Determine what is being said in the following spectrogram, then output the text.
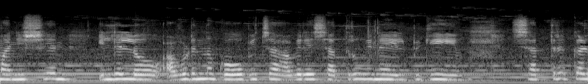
മനുഷ്യൻ ഇല്ലല്ലോ. അവിടുന്ന് കോപിച്ച് അവരെ ശത്രുവിനെ ഏൽപ്പിക്കുകയും ശത്രുക്കൾ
